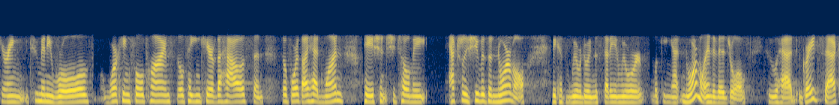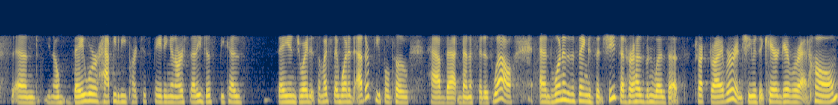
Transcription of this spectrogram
carrying too many roles, working full time, still taking care of the house, and so forth. I had one patient, she told me, actually, she was a normal because we were doing the study and we were looking at normal individuals who had great sex and you know they were happy to be participating in our study just because they enjoyed it so much they wanted other people to have that benefit as well. And one of the things that she said her husband was a truck driver and she was a caregiver at home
